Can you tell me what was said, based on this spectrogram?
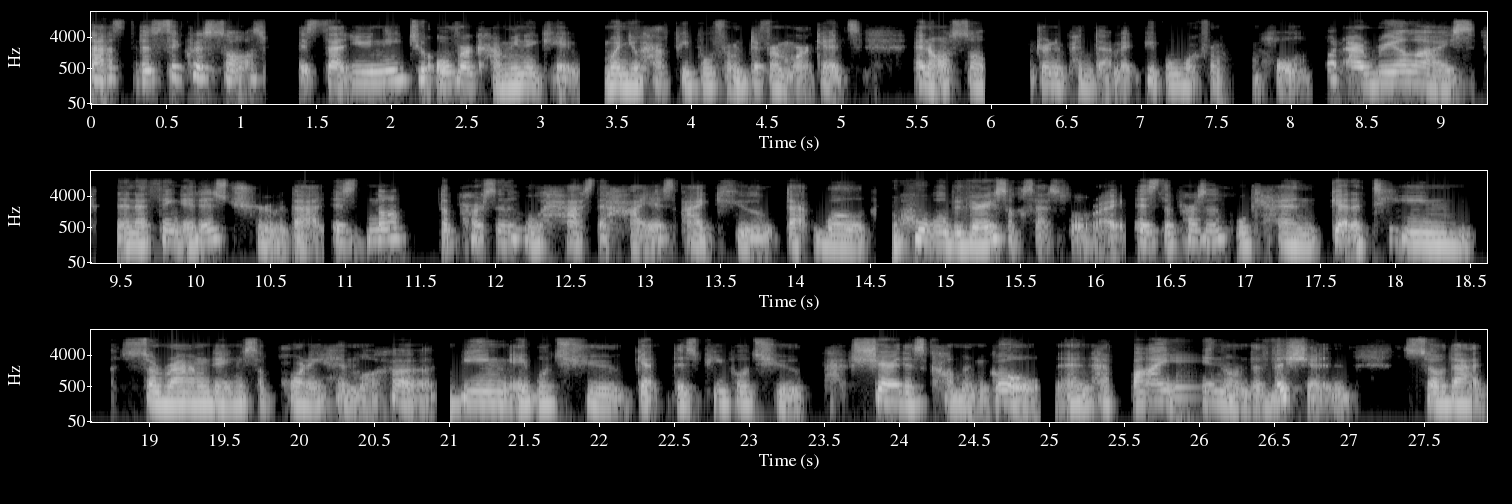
that's the secret sauce is that you need to over communicate when you have people from different markets and also during the pandemic, people work from home. What I realized, and I think it is true, that it's not the person who has the highest IQ that will who will be very successful, right? It's the person who can get a team surrounding, supporting him or her, being able to get these people to share this common goal and have buy-in on the vision so that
